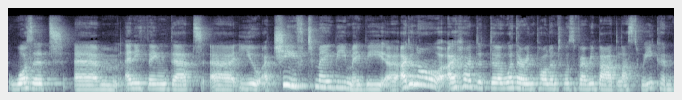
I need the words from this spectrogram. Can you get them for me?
Was it um, anything that uh, you achieved? Maybe, maybe uh, I don't know. I heard that the weather in Poland was very bad last week, and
